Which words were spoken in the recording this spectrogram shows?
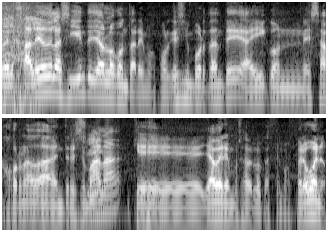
del jaleo de la siguiente ya os lo contaremos, porque es importante ahí con esa jornada entre semana, que ya veremos a ver lo que hacemos. Pero bueno,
